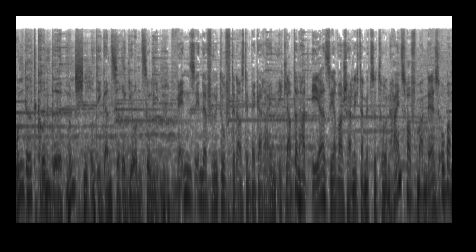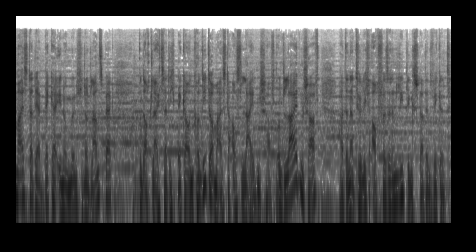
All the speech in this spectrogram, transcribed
100 Gründe, München und die ganze Region zu lieben. Wenn's in der Früh duftet aus den Bäckereien, ich glaube, dann hat er sehr wahrscheinlich damit zu tun. Heinz Hoffmann, der ist Obermeister der Bäckerinnung München und Landsberg und auch gleichzeitig Bäcker und Konditormeister aus Leidenschaft. Und Leidenschaft hat er natürlich auch für seine Lieblingsstadt entwickelt.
